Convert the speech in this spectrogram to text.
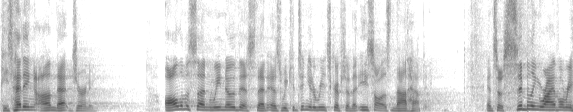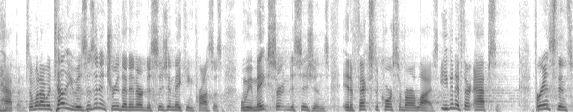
He's heading on that journey. All of a sudden, we know this that as we continue to read scripture, that Esau is not happy. And so sibling rivalry happens. And what I would tell you is, isn't it true that in our decision making process, when we make certain decisions, it affects the course of our lives, even if they're absent? For instance,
